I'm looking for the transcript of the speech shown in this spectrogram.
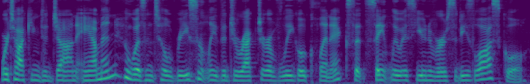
We're talking to John Ammann, who was until recently the director of legal clinics at St. Louis University's Law School,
